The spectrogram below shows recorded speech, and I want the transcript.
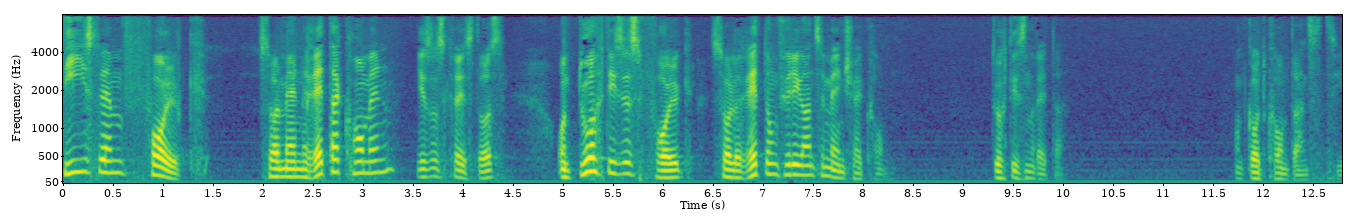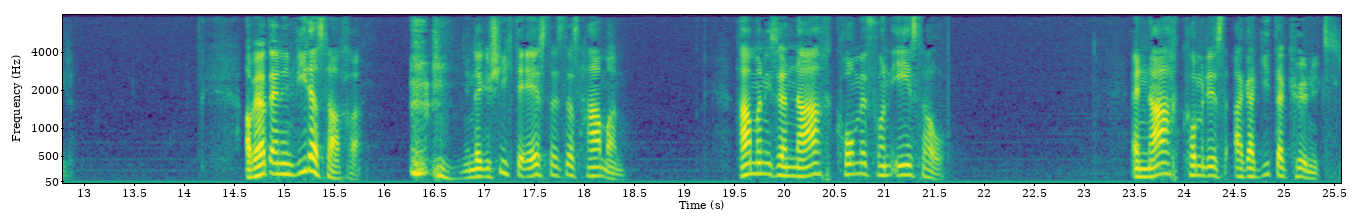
diesem Volk soll mein Retter kommen, Jesus Christus, und durch dieses Volk soll Rettung für die ganze Menschheit kommen. Durch diesen Retter. Und Gott kommt ans Ziel. Aber er hat einen Widersacher. In der Geschichte Esther ist das Haman. Haman ist ein Nachkomme von Esau. Ein Nachkomme des Agagita-Königs,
